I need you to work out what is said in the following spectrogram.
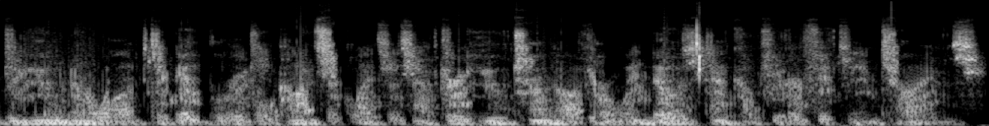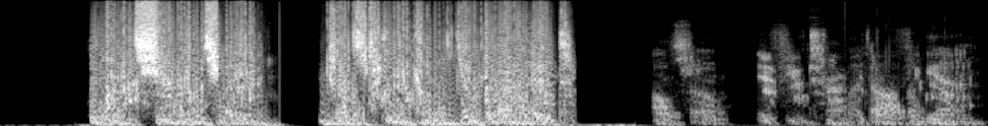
Do you know what to get brutal consequences after you turn off your Windows 10 computer 15 times? Also, if you turn it off again,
